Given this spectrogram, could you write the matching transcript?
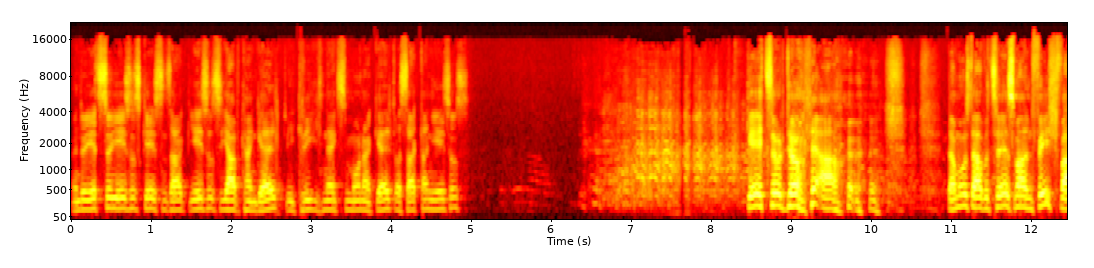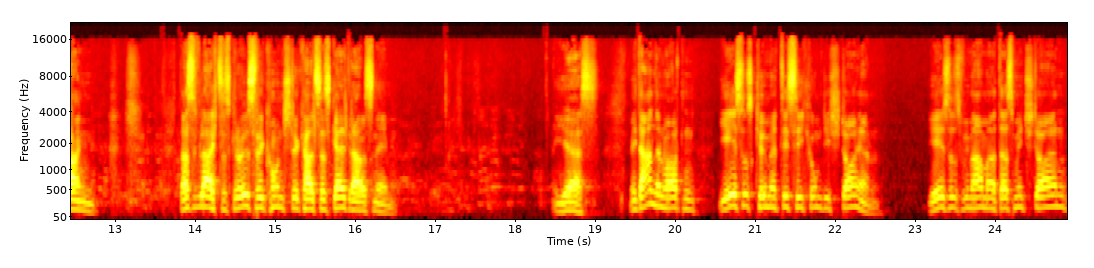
Wenn du jetzt zu Jesus gehst und sagst, Jesus, ich habe kein Geld, wie kriege ich nächsten Monat Geld? Was sagt dann Jesus? Geh zur Donau. Da musst du aber zuerst mal einen Fisch fangen. Das ist vielleicht das größere Kunststück als das Geld rausnehmen. Yes. Mit anderen Worten, Jesus kümmerte sich um die Steuern. Jesus, wie machen wir das mit Steuern?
